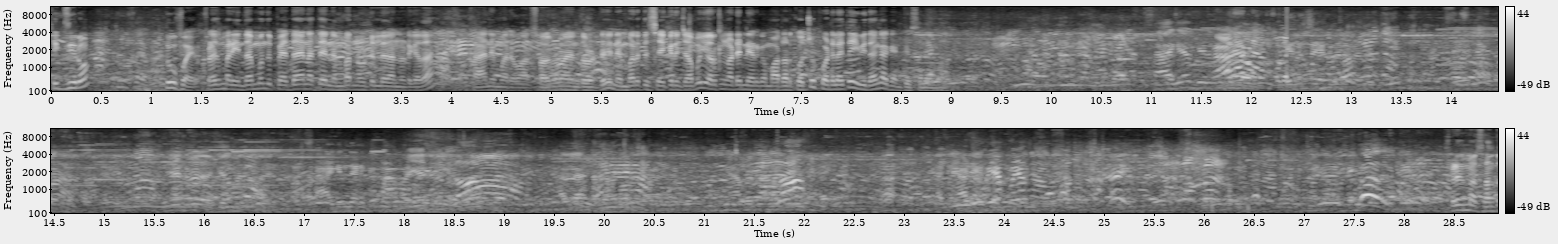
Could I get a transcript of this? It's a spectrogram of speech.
six zero two five friends మరి ఇంతకుముందు పెద్ద ఆయన అయితే నెంబర్ నోటి లేదన్నాడు కదా. కానీ మరి వారి సౌకర్యంతో నెంబర్ అయితే సేకరించాము. ఎవరికి అంటే నేరుగా మాట్లాడుకోవచ్చు. కొడలు అయితే ఈ విధంగా కనిపిస్తున్నాయి. ఫ్రెండ్స్ మన సంత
